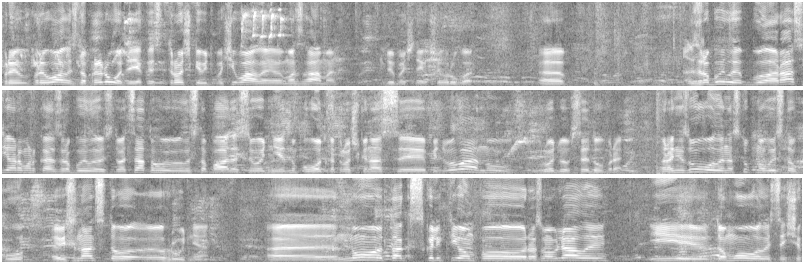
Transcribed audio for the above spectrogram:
при- прививались до природи, якось трошки відпочивали мозгами. Вибачте, якщо грубо. Е, Зробили була раз ярмарка, зробили ось 20 листопада. Сьогодні ну погодка трошки нас е, підвела. Ну вроді все добре. Організовували наступну виставку 18 грудня. Е, ну так з колективом порозмовляли і домовилися, що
